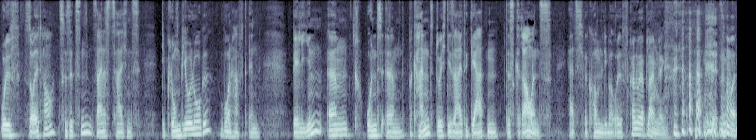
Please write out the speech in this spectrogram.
Ulf Soltau zu sitzen, seines Zeichens Diplombiologe, wohnhaft in Berlin ähm, und ähm, bekannt durch die Seite Gärten des Grauens. Herzlich willkommen, lieber Ulf. Hallo, Herr Pleimling. mal,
